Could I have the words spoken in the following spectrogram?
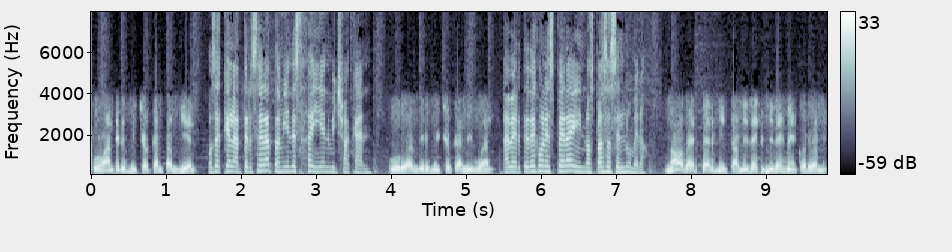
Puruándiro, Michoacán también. O sea que la tercera también está ahí en Michoacán. Puruándiro, Michoacán igual. A ver, te dejo en espera y nos pasas el número. No, a ver, permítame, déjeme, déjeme acordarme.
